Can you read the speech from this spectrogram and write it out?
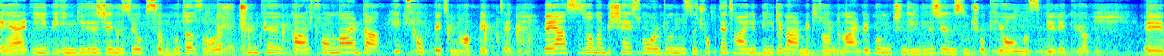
Eğer iyi bir İngilizceniz yoksa bu da zor. Çünkü garsonlar da hep sohbet muhabbetti. Veya siz ona bir şey sorduğunuzda çok detaylı bilgi vermek zorundalar ve bunun için İngilizcenizin çok iyi olması gerekiyor. Ee,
